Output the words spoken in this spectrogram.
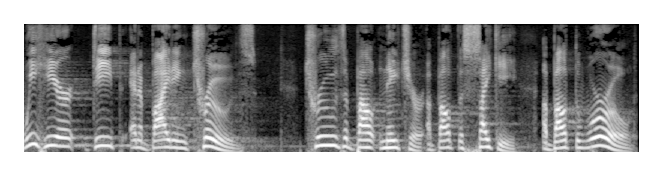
we hear deep and abiding truths. Truths about nature, about the psyche, about the world.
